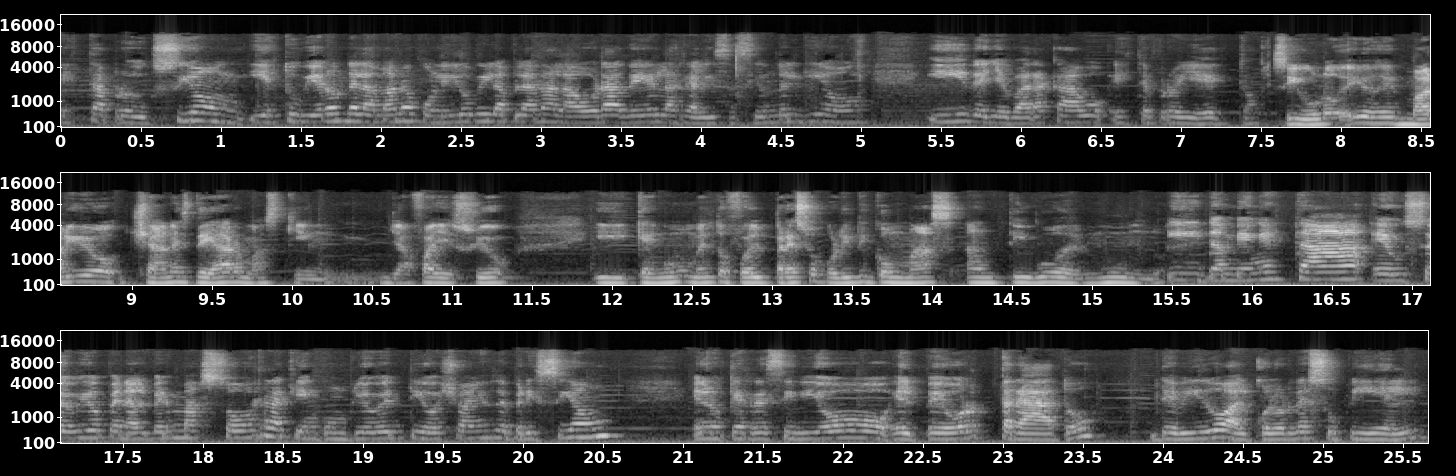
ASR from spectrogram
esta producción y estuvieron de la mano con Lilo Vilaplana a la hora de la realización del guion y de llevar a cabo este proyecto. Sí, uno de ellos es Mario Chanes de Armas, quien ya falleció y que en un momento fue el preso político más antiguo del mundo. Y también está Eusebio Penalver Mazorra, quien cumplió 28 años de prisión, en lo que recibió el peor trato debido al color de su piel.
